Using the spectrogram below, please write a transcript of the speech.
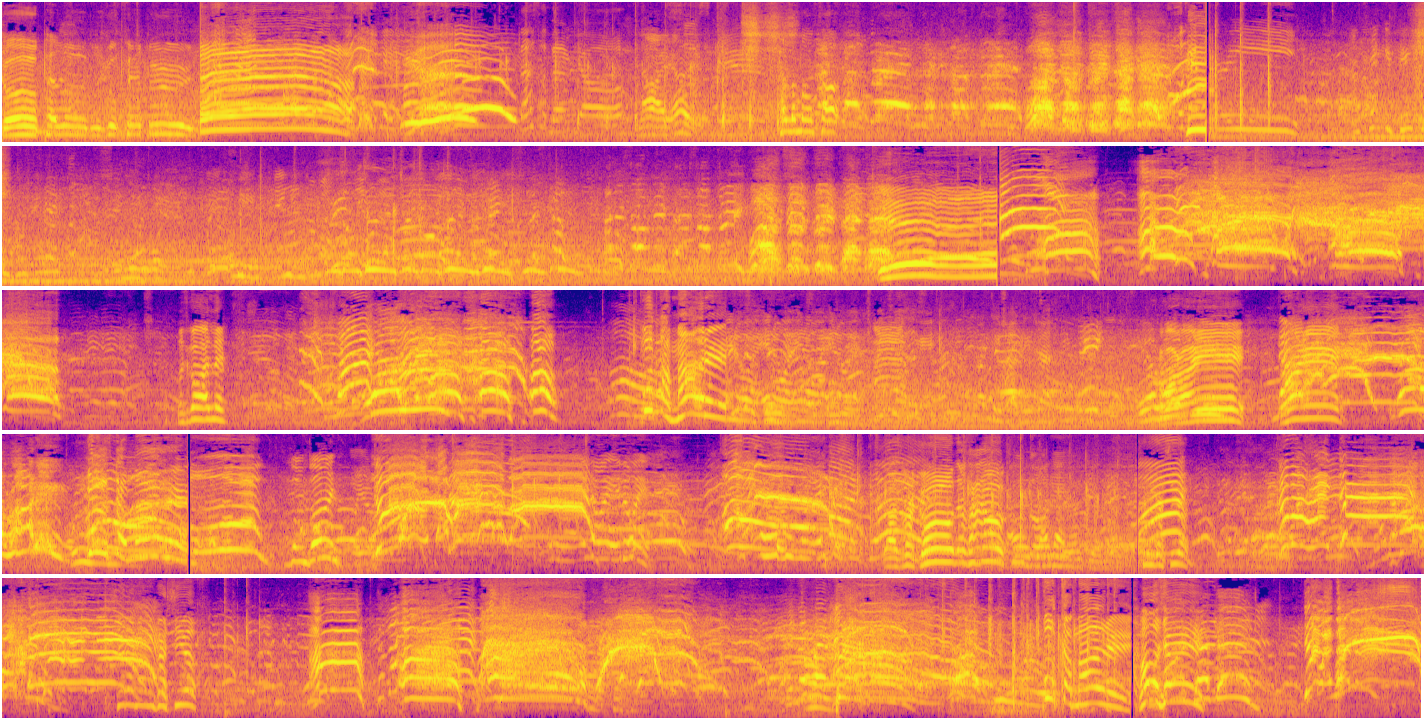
go, Pelos. Let's go, Panthers. Yeah! That's enough, y'all. Nah, yeah. Tell them on top. Three. I'm taking pictures. Yeah! Ah! Ah! Ah! Ah! Let's go, Ale. Come on! ¡Oh! ¡Oh! ¡Oh! ¡Puta madre! Come on, Ronnie! Ronnie! ¡Puta madre! Bon bon. Go! That's our goal! That's our goal! Team Garcia. Come on, Hector! Shoot him, Mama Garcia! ¡Puta madre! ¡Vamos ahí!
